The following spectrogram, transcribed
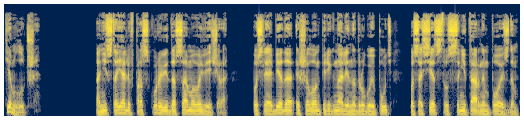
тем лучше. Они стояли в Проскурове до самого вечера. После обеда эшелон перегнали на другой путь по соседству с санитарным поездом.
